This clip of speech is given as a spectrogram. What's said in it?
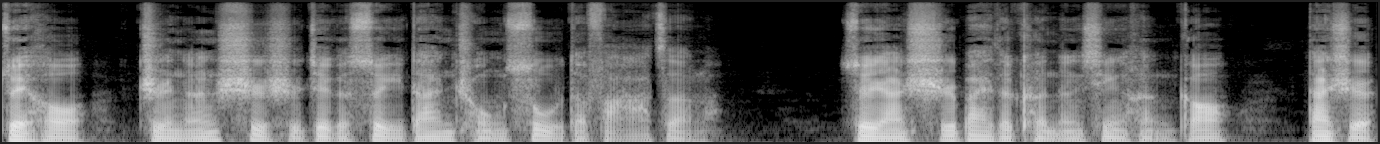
最后只能试试这个碎丹重塑的法子了。虽然失败的可能性很高，但是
